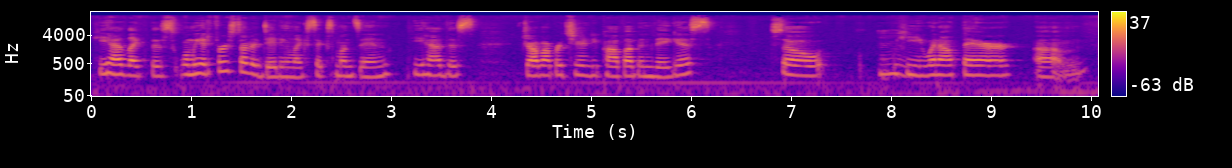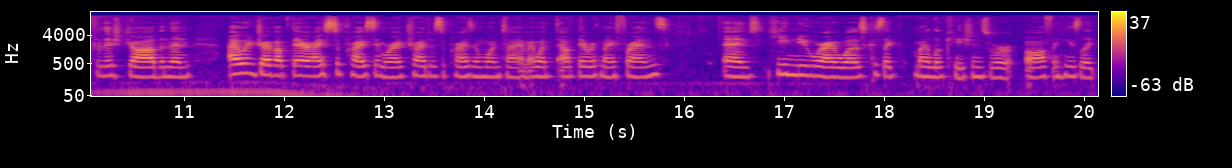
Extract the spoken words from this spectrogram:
He had like this when we had first started dating like 6 months in, he had this job opportunity pop up in Vegas. So Mm. he went out there um for this job and then I would drive up there. I surprised him or I tried to surprise him one time. I went out there with my friends and he knew where I was because like my locations were off, and he's like,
